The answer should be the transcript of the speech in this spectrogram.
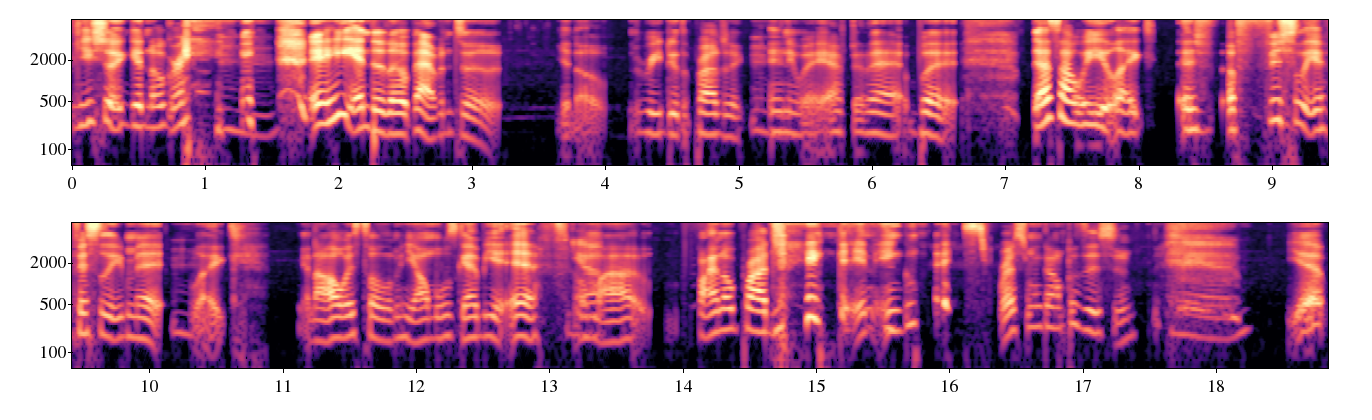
he shouldn't get no grade. Mhm. and he ended up having to, you know, redo the project Mhm. anyway after that. But that's how we like if officially officially met. Mhm. Like, and I always told him he almost got me an F Yep. on my final project in English freshman composition. Man, Yep,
